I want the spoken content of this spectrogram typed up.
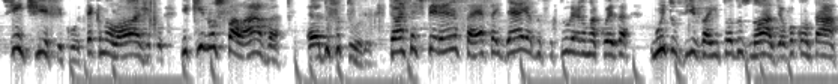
científico, tecnológico e que nos falava é, do futuro. Então, essa esperança, essa ideia do futuro era uma coisa muito viva em todos nós. Eu vou contar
